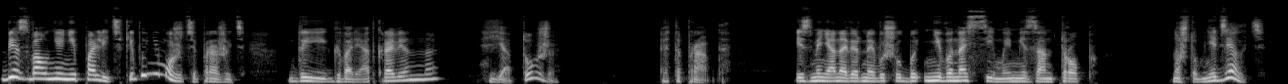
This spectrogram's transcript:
без волнений политики вы не можете прожить. Да и, говоря откровенно, я тоже. Это правда. Из меня, наверное, вышел бы невыносимый мизантроп. Но что мне делать?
